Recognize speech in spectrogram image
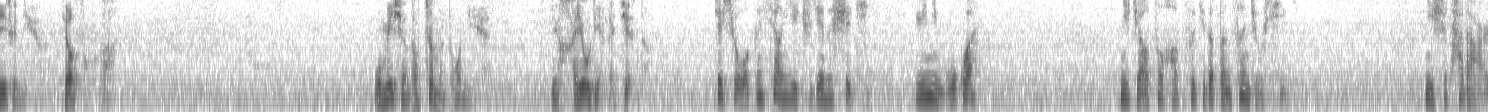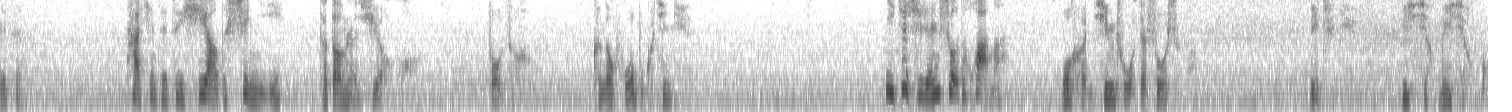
厉志宁要走了，我没想到这么多年，你还有脸来见他。这是我跟向义之间的事情，与你无关。你只要做好自己的本分就行。你是他的儿子，他现在最需要的是你。他当然需要我，否则可能活不过今年。你这是人说的话吗？我很清楚我在说什么。厉志宁，你想没想过，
